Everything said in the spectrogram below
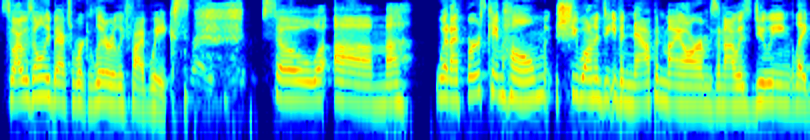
So I was only back to work literally 5 weeks. Right. So um when I first came home, she wanted to even nap in my arms and I was doing like,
